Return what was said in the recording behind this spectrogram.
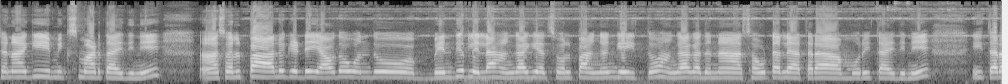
ಚೆನ್ನಾಗಿ ಮಿಕ್ಸ್ ಮಾಡ್ತಾ ಇದ್ದೀನಿ. ಸ್ವಲ್ಪ ಆಲೂಗೆಡ್ಡೆ ಯಾವುದೋ ಒಂದು ಬೆಂದಿರಲಿಲ್ಲ, ಹಾಗಾಗಿ ಅದು ಸ್ವಲ್ಪ ಹಂಗಂಗೆ ಇತ್ತು. ಹಾಗಾಗಿ ಅದನ್ನು ಸೌಟಲ್ಲೇ ಆ ಥರ ಮುರಿತಾ ಇದ್ದೀನಿ. ಈ ಥರ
